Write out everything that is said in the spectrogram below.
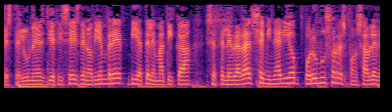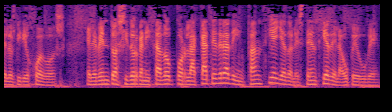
Este lunes 16 de noviembre, vía telemática, se celebrará el seminario por un uso responsable de los videojuegos. El evento ha sido organizado por la Cátedra de Infancia y Adolescencia de la UPV.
